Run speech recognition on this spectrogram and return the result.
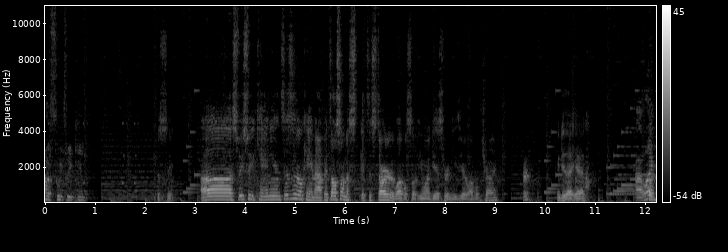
Oh, sweet, sweet king. Let's see. Uh, Sweet Sweet Canyons. This is an okay map. It's also on a, it's a starter level, so if you want to do this for an easier level to try, Sure. you can do that. Yeah. I like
